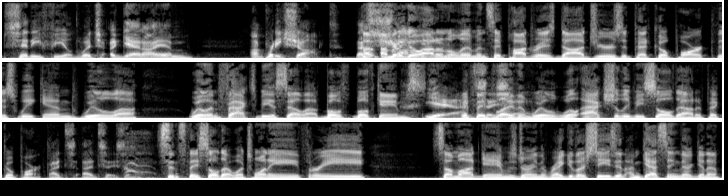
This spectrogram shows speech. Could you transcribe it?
Citi Field, which again, I am, I'm pretty shocked. That's I- I'm going to go out on a limb and say Padres Dodgers at Petco Park this weekend will uh, will in fact be a sellout. Both both games. Yeah, if I'd they play so. them, will will actually be sold out at Petco Park. I'd I'd say so. Since they sold out what 23 some odd games during the regular season, I'm guessing they're gonna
